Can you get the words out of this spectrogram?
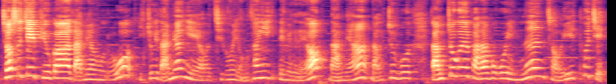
저수지 뷰가 남향으로 이쪽이 남향이에요. 지금은 영상이기 때문에 그래요. 남향 남쪽 남쪽을 바라보고 있는 저희 토지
